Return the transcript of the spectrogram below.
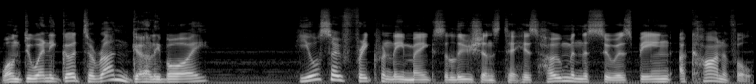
Won't do any good to run, girly boy. He also frequently makes allusions to his home in the sewers being a carnival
